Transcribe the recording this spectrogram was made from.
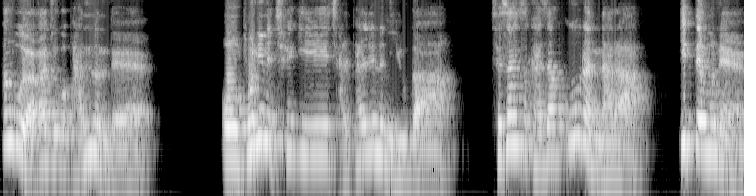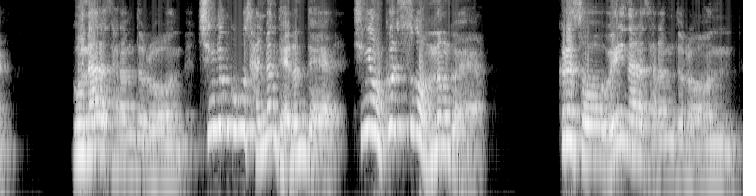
한국에 와가지고 봤는데, 어, 본인의 책이 잘 팔리는 이유가 세상에서 가장 우울한 나라이기 때문에 그 나라 사람들은 신경 끄고 살면 되는데 신경을 끌 수가 없는 거예요. 그래서 왜 이 나라 사람들은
